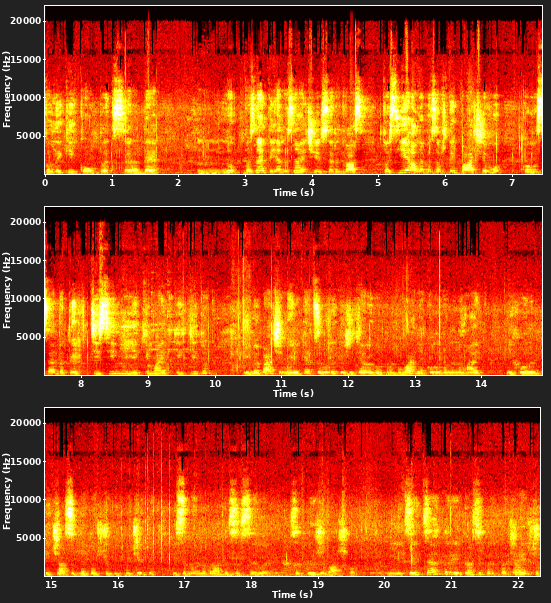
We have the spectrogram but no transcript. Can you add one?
великий комплекс, е, де ну ви знаєте, я не знаю, чи серед вас хтось є, але ми завжди бачимо коло себе тих ті сім'ї, які мають таких діток, і ми бачимо, яке це велике життєве випробування, коли вони не мають ні хвилинки часу для того, щоб відпочити і самим набратися сили. Це дуже важко. І цей центр якраз і передбачає, щоб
